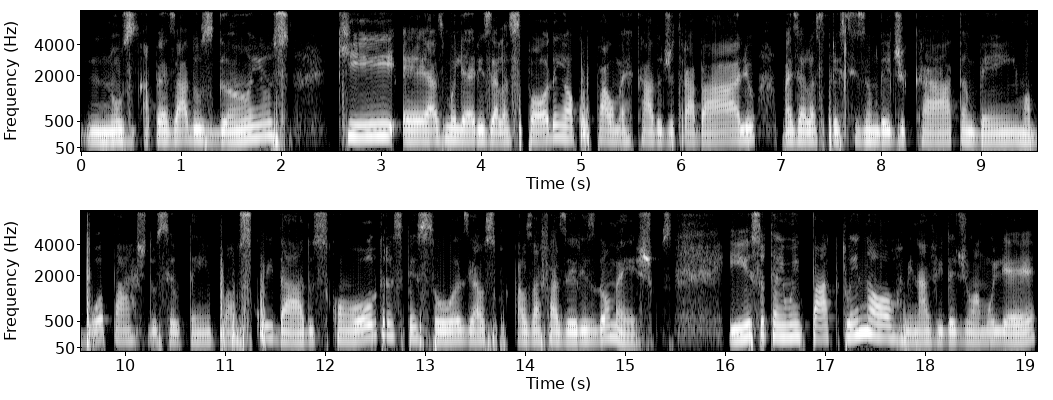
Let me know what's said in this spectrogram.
nos, apesar dos ganhos que é, as mulheres elas podem ocupar o mercado de trabalho, mas elas precisam dedicar também uma boa parte do seu tempo aos cuidados com outras pessoas e aos, aos afazeres domésticos. E isso tem um impacto enorme na vida de uma mulher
